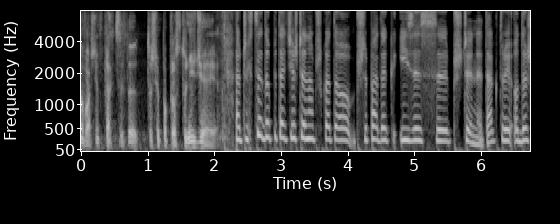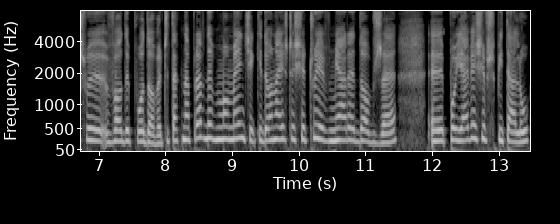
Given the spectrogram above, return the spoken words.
no właśnie, w praktyce to, to się po prostu nie dzieje. Znaczy chcę dopytać jeszcze na przykład o przypadek Izy z y, Pszczyny, tak, której odeszły wody płodowe. Czy tak naprawdę w momencie, kiedy ona jeszcze się czuje w miarę dobrze, y, pojawia się w szpitalu,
